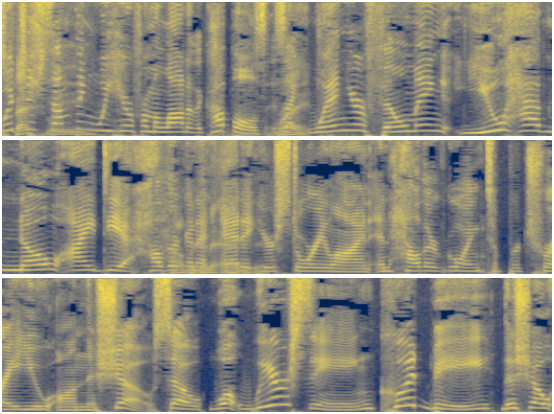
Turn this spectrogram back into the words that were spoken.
which is something we hear from a lot of the couples. It's Right. like when you're filming, you have no idea how they're going to edit edit it. your storyline and how they're going to portray you on the show. So what we're seeing could be the show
